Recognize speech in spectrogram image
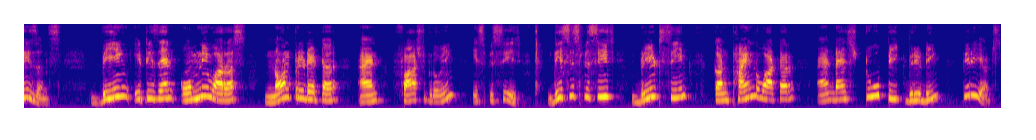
regions. Being it is an omnivorous, non-predator and fast growing species. This species breeds in confined water and has two peak breeding periods.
